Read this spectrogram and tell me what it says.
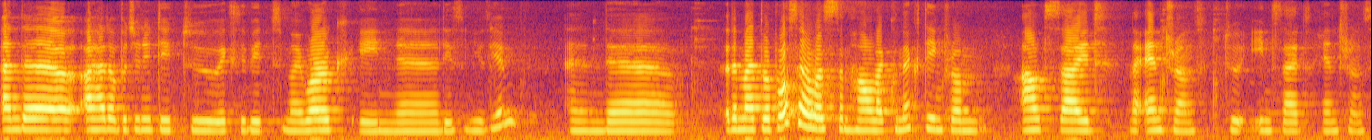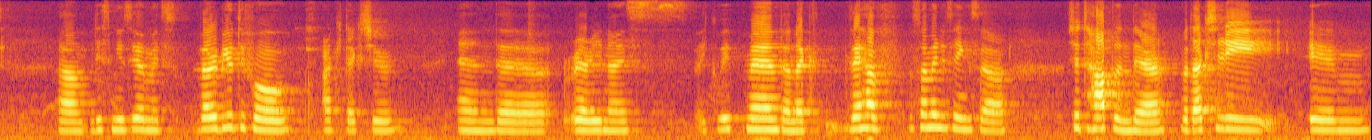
And uh, I had opportunity to exhibit my work in uh, this museum, and uh, the, my proposal was somehow like connecting from outside the entrance to inside entrance. Um, this museum is very beautiful architecture and uh, very nice equipment, and like they have so many things uh, should happen there, but actually. Um,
